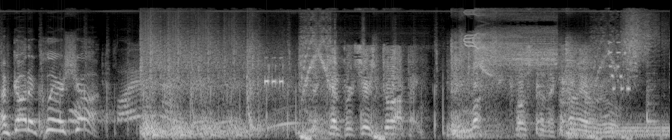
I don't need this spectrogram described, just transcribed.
I've got a clear shot! The temperature's dropping. We must be close to the cryo room.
